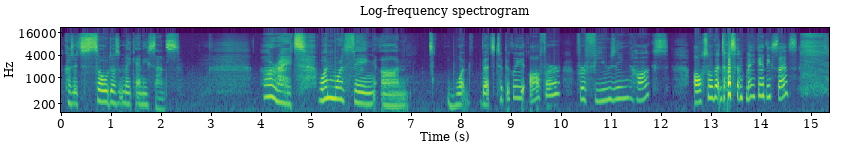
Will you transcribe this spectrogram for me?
because it so doesn't make any sense. All right, one more thing on what vets typically offer for fusing hocks, also that doesn't make any sense,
